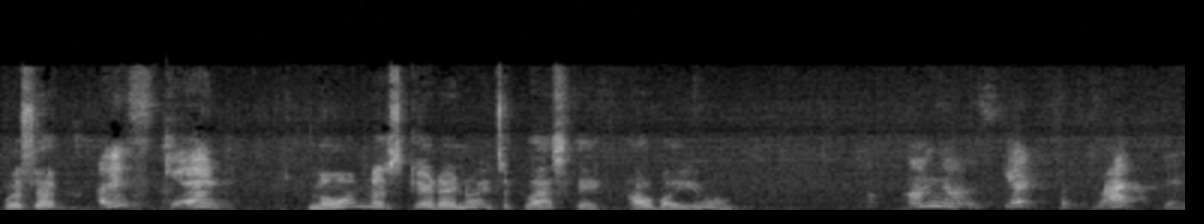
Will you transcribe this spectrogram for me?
What's that? I'm scared. No, I'm not scared. I know it's a plastic. How about you? I'm not scared of plastic.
